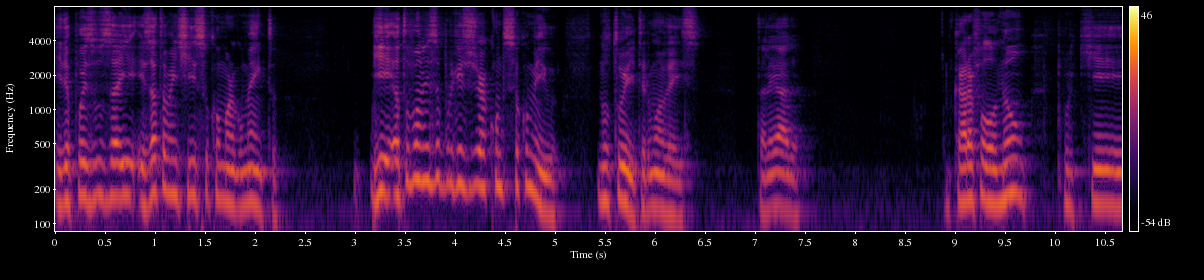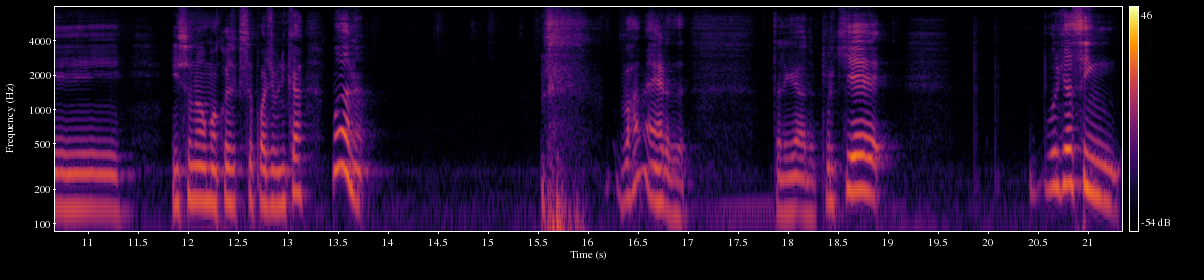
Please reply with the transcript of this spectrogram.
E depois usa exatamente isso como argumento? E eu tô falando isso porque isso já aconteceu comigo no Twitter uma vez, tá ligado? O cara falou, não, porque isso não é uma coisa que você pode brincar. Mano, vá merda. Tá ligado? Porque. Porque assim.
